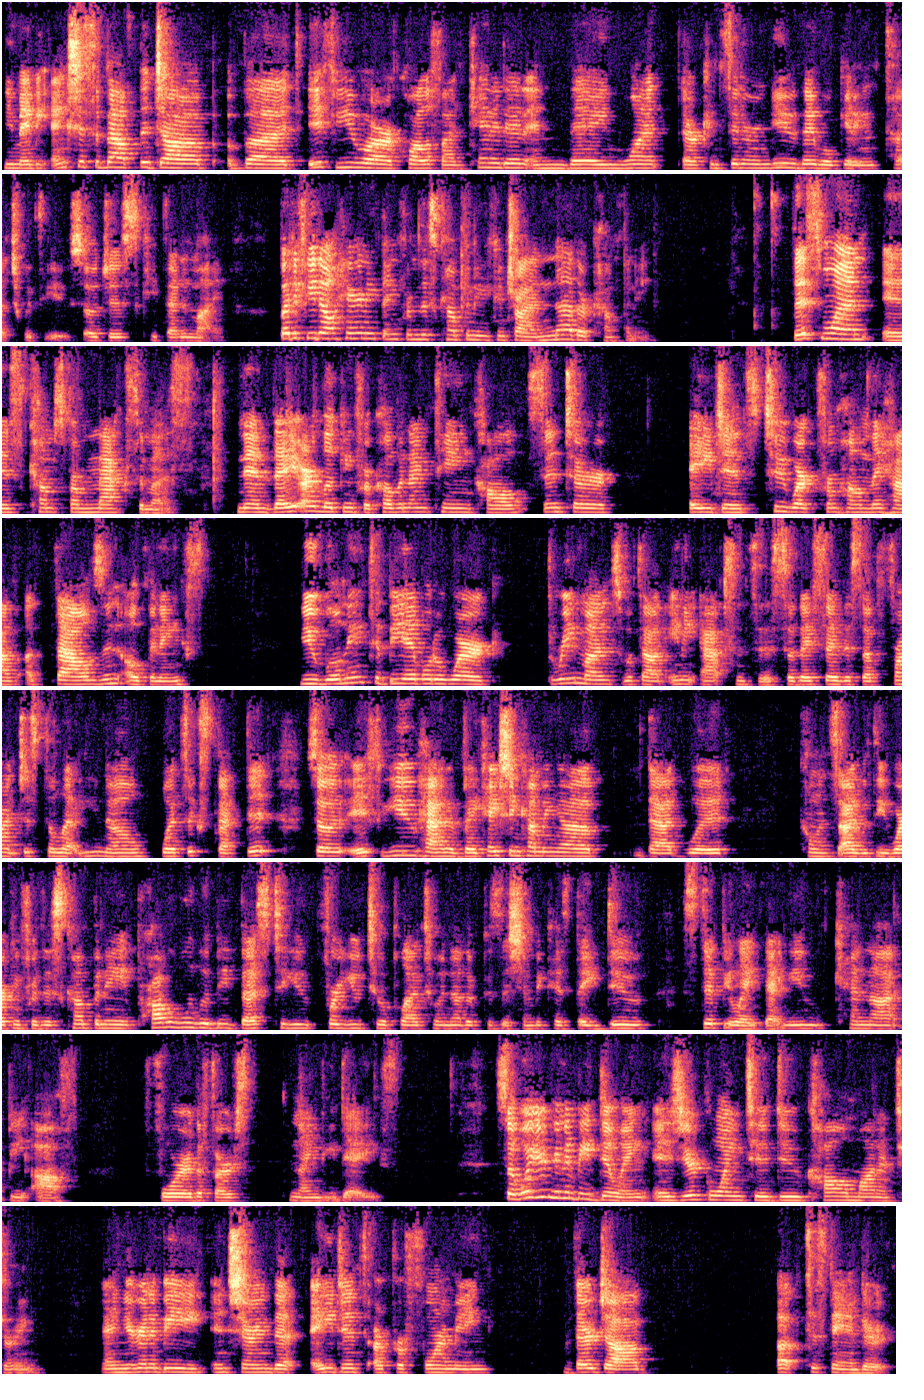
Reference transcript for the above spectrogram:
you may be anxious about the job but if you are a qualified candidate and they want are considering you, they will get in touch with you. So just keep that in mind. But if you don't hear anything from this company, you can try another company. This one is comes from Maximus. Then they are looking for COVID 19 call center agents to work from home. They have a thousand openings. You will need to be able to work three months without any absences. So they say this up front just to let you know what's expected. So if you had a vacation coming up that would coincide with you working for this company, probably would be best to you for you to apply to another position because they do stipulate that you cannot be off for the first 90 days. So, what you're going to be doing is you're going to do call monitoring and you're going to be ensuring that agents are performing their job up to standard.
